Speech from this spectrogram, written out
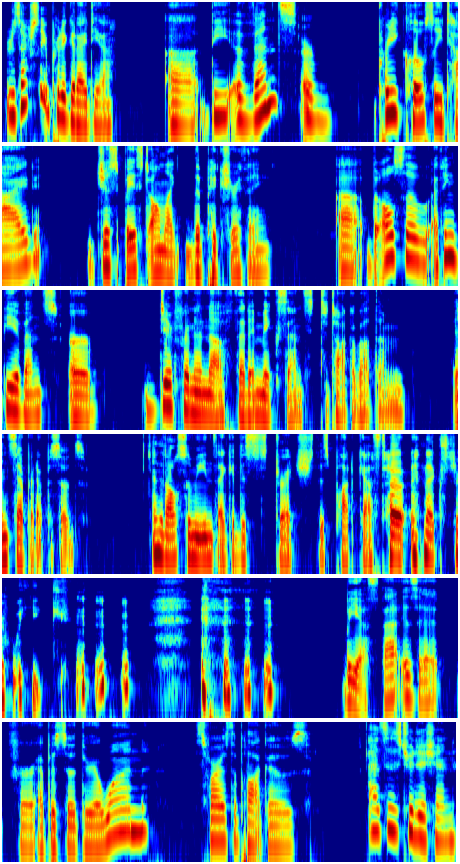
which is actually a pretty good idea. Uh, the events are pretty closely tied just based on like the picture thing. Uh, but also, I think the events are different enough that it makes sense to talk about them in separate episodes. And it also means I get to stretch this podcast out an extra week. but yes, that is it for episode 301 as far as the plot goes. As is tradition,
